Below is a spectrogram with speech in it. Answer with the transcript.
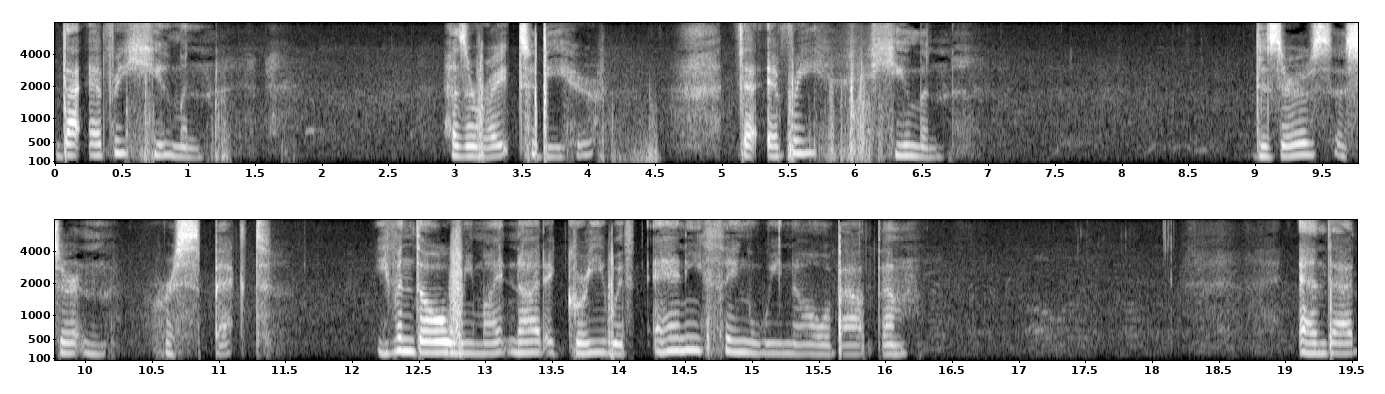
that every human has a right to be here, that every human deserves a certain respect, even though we might not agree with anything we know about them and that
